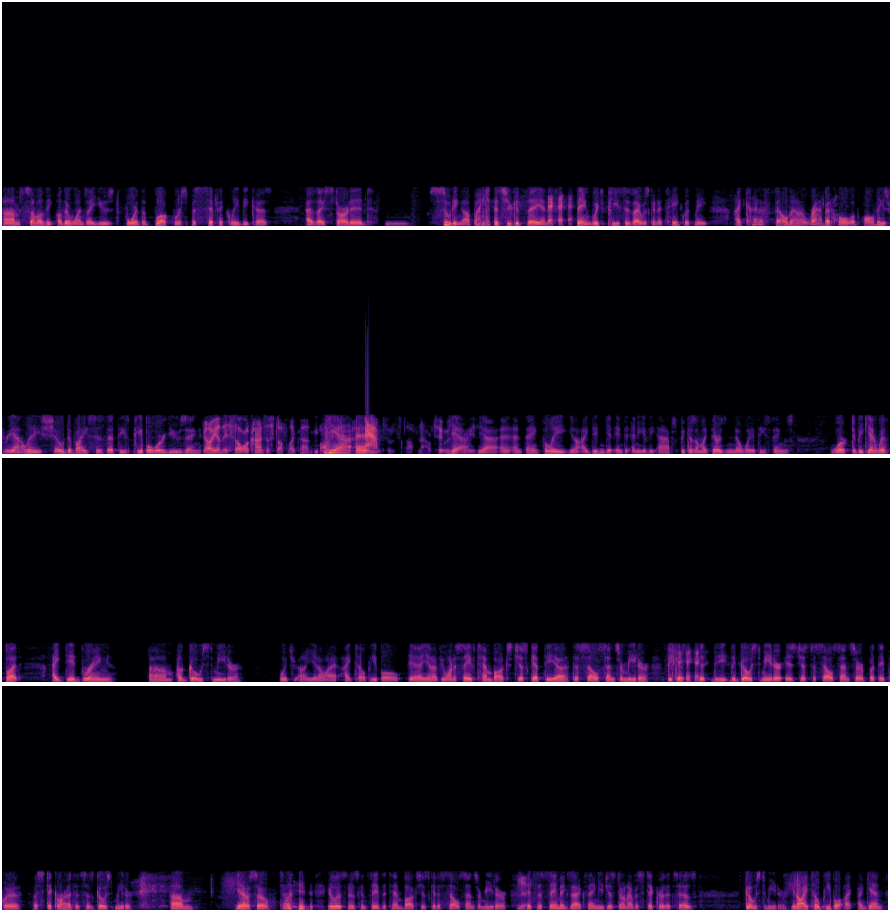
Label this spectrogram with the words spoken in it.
Um, some of the other ones I used for the book were specifically because as I started mm, suiting up, I guess you could say, and saying which pieces I was going to take with me, I kind of fell down a rabbit hole of all these reality show devices that these people were using. Oh yeah, they sell all kinds of stuff like that. Yeah, and- apps and stuff now too. It's yeah, crazy. yeah, and, and thankfully, you know, I didn't get into any of the apps because I'm like, there's no way these things work to begin with. But I did bring um, a ghost meter, which uh, you know, I, I tell people, uh, you know, if you want to save ten bucks, just get the uh, the cell sensor meter because the, the the ghost meter is just a cell sensor, but they put a, a sticker on it that says ghost meter. Um, you know, so, so your listeners can save the ten bucks. Just get a cell sensor meter. Yeah. It's the same exact thing. You just don't have a sticker that says ghost meter. You know, I tell people I, again,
